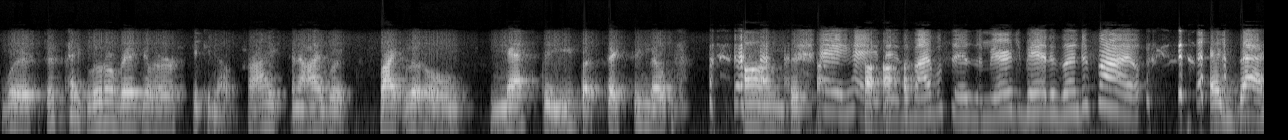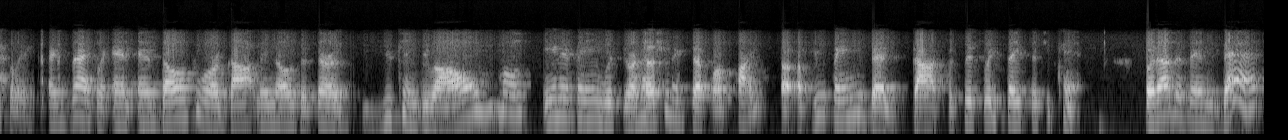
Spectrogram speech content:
would just take little regular sticky notes, right? And I would write little nasty but sexy notes on the hey, hey, uh, the, the Bible says the marriage bed is undefiled. exactly, exactly. And and those who are godly knows that there you can do almost anything with your husband except for quite a, a few things that God specifically states that you can't. But other than that,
